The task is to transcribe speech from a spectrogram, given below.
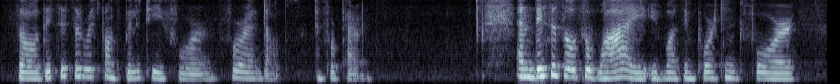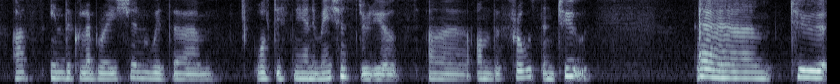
So this is a responsibility for for adults and for parents. And this is also why it was important for us in the collaboration with um, Walt Disney Animation Studios uh, on the Frozen 2 um, to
